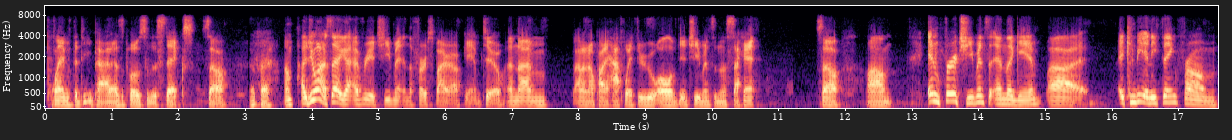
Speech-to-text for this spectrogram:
playing with the D-pad as opposed to the sticks. So. Okay. Um, I do want to say I got every achievement in the first Spyro game too, and I'm I don't know probably halfway through all of the achievements in the second. So, um, and for achievements in the game, uh, it can be anything from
